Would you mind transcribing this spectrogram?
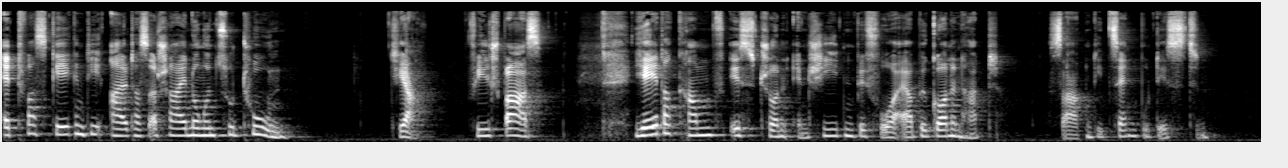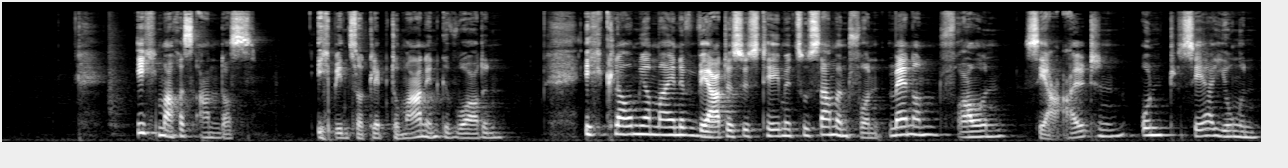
etwas gegen die Alterserscheinungen zu tun. Tja, viel Spaß. Jeder Kampf ist schon entschieden, bevor er begonnen hat, sagen die Zen-Buddhisten. Ich mache es anders. Ich bin zur Kleptomanin geworden, ich klau mir meine Wertesysteme zusammen von Männern, Frauen, sehr alten und sehr jungen.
